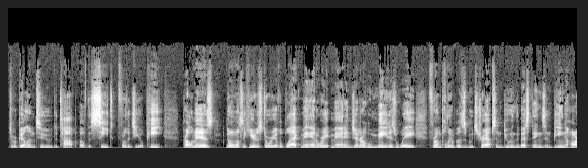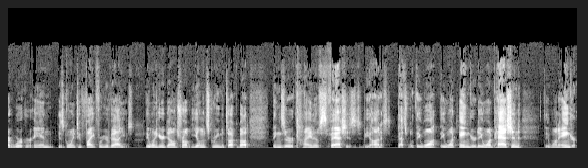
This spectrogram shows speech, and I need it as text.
to propel him to the top of the seat for the GOP. Problem is, no one wants to hear the story of a black man or a man in general who made his way from pulling up his bootstraps and doing the best things and being a hard worker and is going to fight for your values. They want to hear Donald Trump yell and scream and talk about things are kind of fascist, to be honest. That's what they want. They want anger. They want passion. They want anger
